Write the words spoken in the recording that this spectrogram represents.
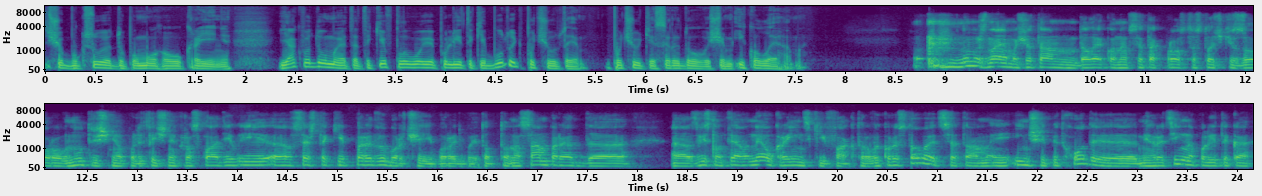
що буксує допомога Україні. Як ви думаєте, такі впливові політики будуть почути почуті середовищем і колегами? Ну, ми знаємо, що там далеко не все так просто з точки зору внутрішньополітичних розкладів і е, все ж таки передвиборчої боротьби. Тобто, насамперед, е, е, звісно, не український фактор використовується там інші підходи, міграційна політика,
